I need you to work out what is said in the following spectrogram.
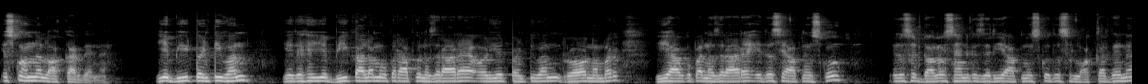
اس کو ہم نے لاک کر دینا ہے۔ یہ بی ٹوینٹی ون یہ دیکھیں، یہ بی کالم اوپر آپ کو نظر آ رہا ہے اور یہ ٹوئنٹی ون را نمبر یہ آپ کے پاس نظر آ رہا ہے۔ ادھر سے آپ نے اس کو، ادھر سے ڈالر سائن کے ذریعے آپ نے اس کو ادھر سے لاک کر دینا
